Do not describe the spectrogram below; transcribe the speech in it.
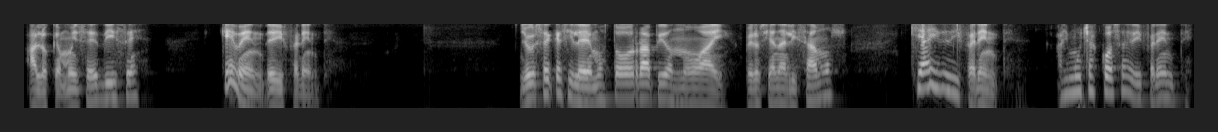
a lo que Moisés dice, ¿qué ven de diferente? Yo sé que si leemos todo rápido no hay, pero si analizamos, ¿qué hay de diferente? Hay muchas cosas de diferente.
